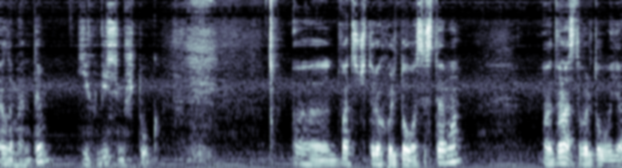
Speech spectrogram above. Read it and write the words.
елементи. Їх 8 штук. Е, 24 вольтова система. 12 вольтову я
